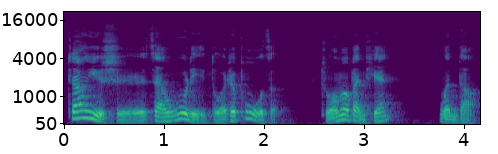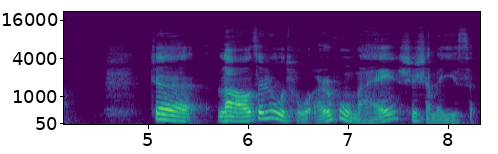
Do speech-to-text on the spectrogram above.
张御史在屋里踱着步子。琢磨半天，问道：“这老子入土而不埋是什么意思？”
